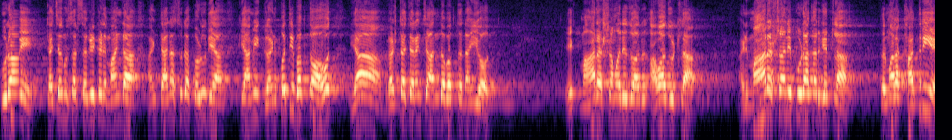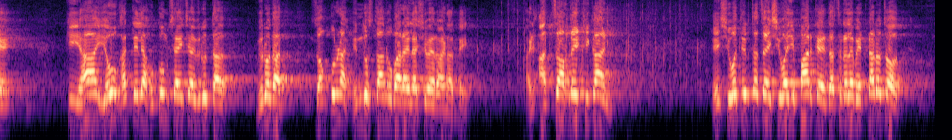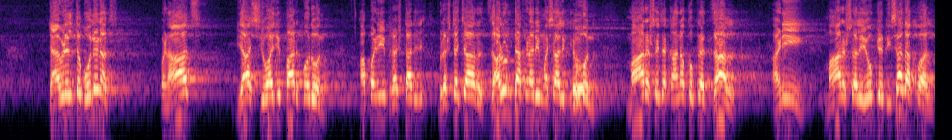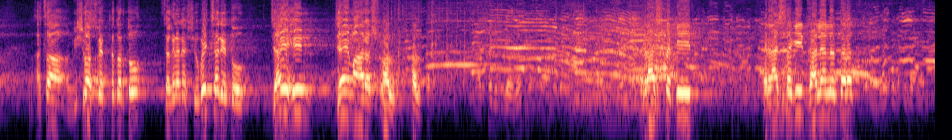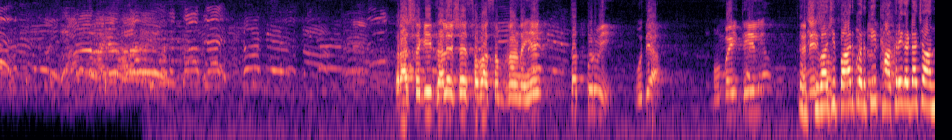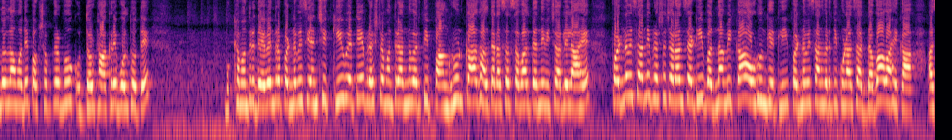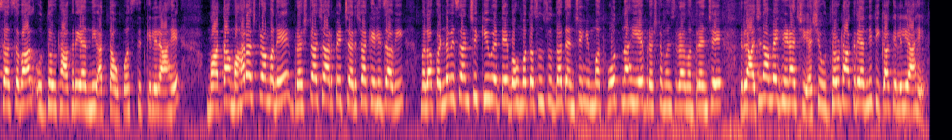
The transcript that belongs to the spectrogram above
पुरावे त्याच्यानुसार सगळीकडे मांडा आणि त्यांना सुद्धा कळू द्या की आम्ही गणपती भक्त आहोत या भ्रष्टाचारांचे अंधभक्त नाही आहोत. एक महाराष्ट्रामध्ये जो आवाज उठला आणि महाराष्ट्राने पुढाकार घेतला तर मला खात्री आहे की ह्या येऊ घातलेल्या हुकुमशाहीच्या विरुद्ध विरोधात संपूर्ण हिंदुस्थान उभा राहिल्याशिवाय राहणार नाही. आणि आजचं आपलं हे ठिकाण हे शिवतीर्थच आहे शिवाजी पार्क आहे दसऱ्याला भेटणारच आहोत. त्यावेळेला तर बोलेनच. पण आज या शिवाजी पार्क मधून आपण ही भ्रष्टाचार भ्रष्टाचार जाळून टाकणारी मशाल घेऊन महाराष्ट्राच्या कानाकोपऱ्यात जाल आणि महाराष्ट्राला योग्य दिशा दाखवाल असा विश्वास व्यक्त करतो. सगळ्यांना शुभेच्छा देतो. जय हिंद जय महाराष्ट्र. राष्ट्रगीत राष्ट्रगीत झाल्यानंतरच राष्ट्रगीत झाल्याशिवाय सभा संपणार नाहीये. तत्पूर्वी उद्या मुंबईतील शिवाजी पार्क वरती ठाकरे गटाच्या आंदोलनामध्ये पक्षप्रमुख उद्धव ठाकरे बोलत होते. मुख्यमंत्री देवेंद्र फडणवीस यांची कीव येते. भ्रष्टमंत्र्यांवरती पांघरून का घालतात असा सवाल त्यांनी विचारलेला आहे. फडणवीसांनी भ्रष्टाचारांसाठी बदनामी का ओढून घेतली? फडणवीसांवरती कुणाचा दबाव आहे का? असा सवाल उद्धव ठाकरे यांनी आता उपस्थित केलेला आहे. माता महाराष्ट्रामध्ये भ्रष्टाचार पे चर्चा केली जावी. मला फडणवीसांची कीव येते. बहुमत असून सुद्धा त्यांची हिंमत होत नाहीये. भ्रष्टमंत्र्यांचे राजीनामे घेण्याची अशी उद्धव ठाकरे यांनी टीका केलेली आहे.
